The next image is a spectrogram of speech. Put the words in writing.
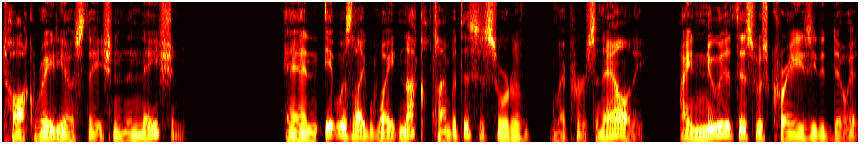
talk radio station in the nation. And it was like white knuckle time, but this is sort of my personality. I knew that this was crazy to do it.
